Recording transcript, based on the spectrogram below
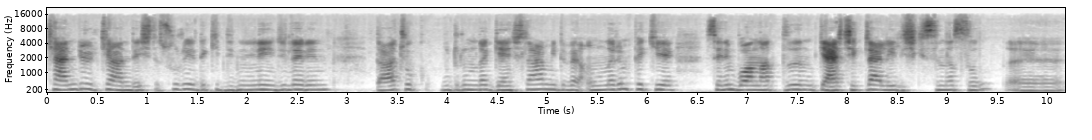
kendi ülkende işte Suriye'deki dinleyicilerin daha çok bu durumda gençler miydi ve onların peki senin bu anlattığın gerçeklerle ilişkisi nasıl? Ee,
